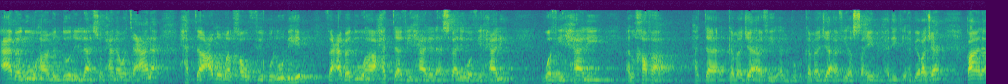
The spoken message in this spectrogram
عبدوها من دون الله سبحانه وتعالى حتى عظم الخوف في قلوبهم فعبدوها حتى في حال الأسفار وفي حال وفي حال الخفا حتى كما جاء في كما جاء في الصحيح من حديث أبي رجع قال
